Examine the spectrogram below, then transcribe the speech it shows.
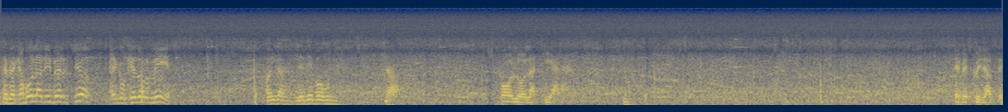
Se me acabó la diversión. Tengo que dormir. Oiga, le debo una. No. Solo la tiara. Debes cuidarte.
